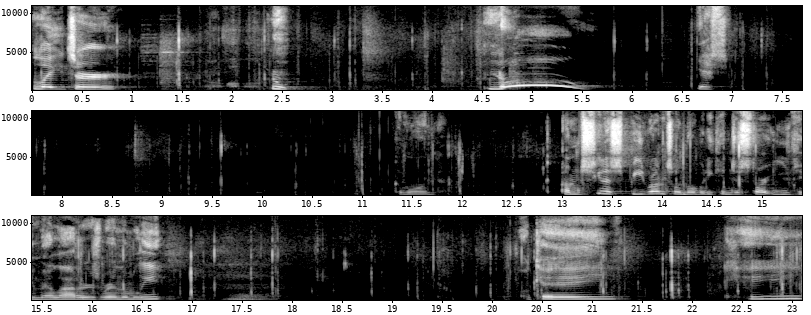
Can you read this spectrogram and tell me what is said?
later. No. No! Yes. Come on. I'm just gonna speed run so nobody can just start using my ladders randomly. Okay. I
